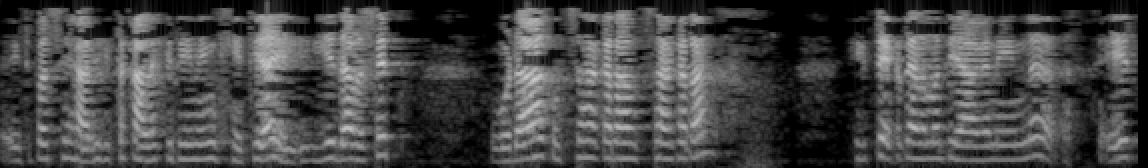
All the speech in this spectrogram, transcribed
ඊට පස්සේ හරි හිත කලකිරීමෙන් හිටියා. ඊයේ දවසෙත් ගොඩාක් උත්සාහ කරා උත්සාහ කරා හිත එක තැනම තියාගෙන ඉන්න ඒත්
